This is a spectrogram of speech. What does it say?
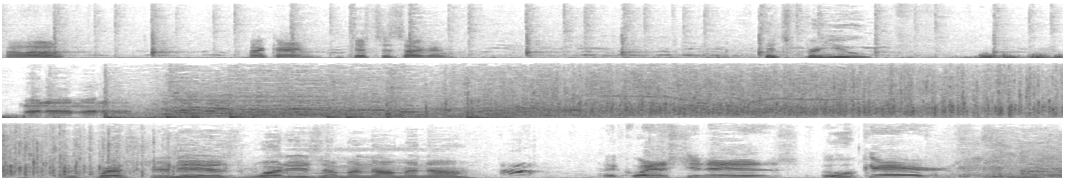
Hello? Okay, just a second. It's for you. The question is, what is a phenomena? The question is, who cares?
